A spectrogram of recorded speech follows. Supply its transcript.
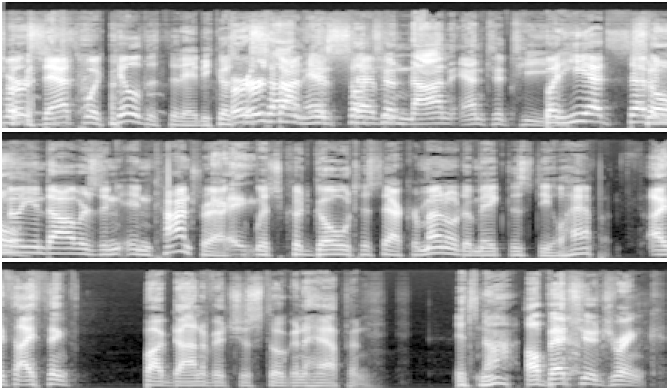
six what that's what killed it today because Ersan, Ersan has is such seven, a non-entity. But he had seven So, million dollars in, in contract, Hey. which could go to Sacramento to make this deal happen. I, I think Bogdanovich is still going to happen. It's not. I'll bet you a drink.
